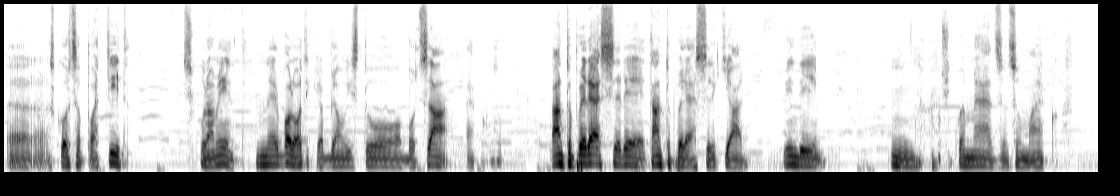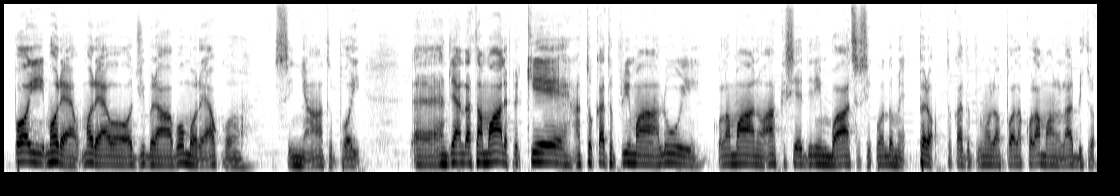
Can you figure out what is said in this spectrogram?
eh, la scorsa partita sicuramente nel Volotti che abbiamo visto a Bolzano ecco, tanto per essere tanto per essere chiari. Quindi mm, 5 e mezzo insomma ecco. Poi Moreo, Moreo oggi bravo Moreo segnato, poi eh, gli è andata male perché ha toccato prima lui con la mano, anche se è di rimbalzo secondo me, però ha toccato prima la palla con la mano, l'arbitro,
